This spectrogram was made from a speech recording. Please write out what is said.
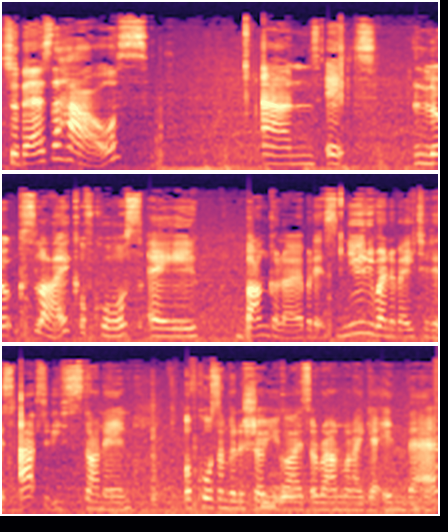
So there's the house and it looks like, of course, a bungalow, but it's newly renovated. It's absolutely stunning. Of course, I'm gonna show you guys around when I get in there.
